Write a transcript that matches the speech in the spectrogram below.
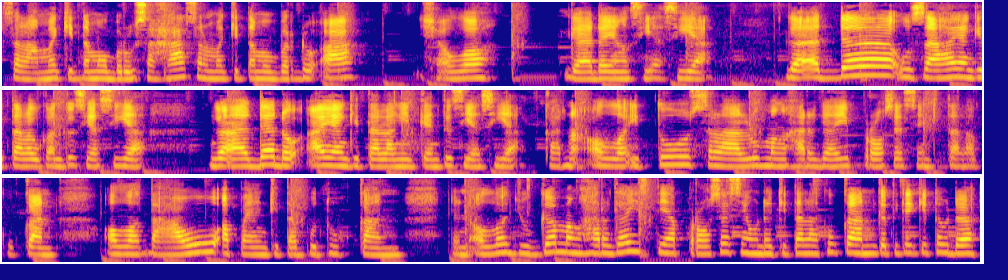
selama kita mau berusaha selama kita mau berdoa insya Allah gak ada yang sia-sia gak ada usaha yang kita lakukan tuh sia-sia Gak ada doa yang kita langitkan itu sia-sia karena Allah itu selalu menghargai proses yang kita lakukan. Allah tahu apa yang kita butuhkan dan Allah juga menghargai setiap proses yang udah kita lakukan. Ketika kita udah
